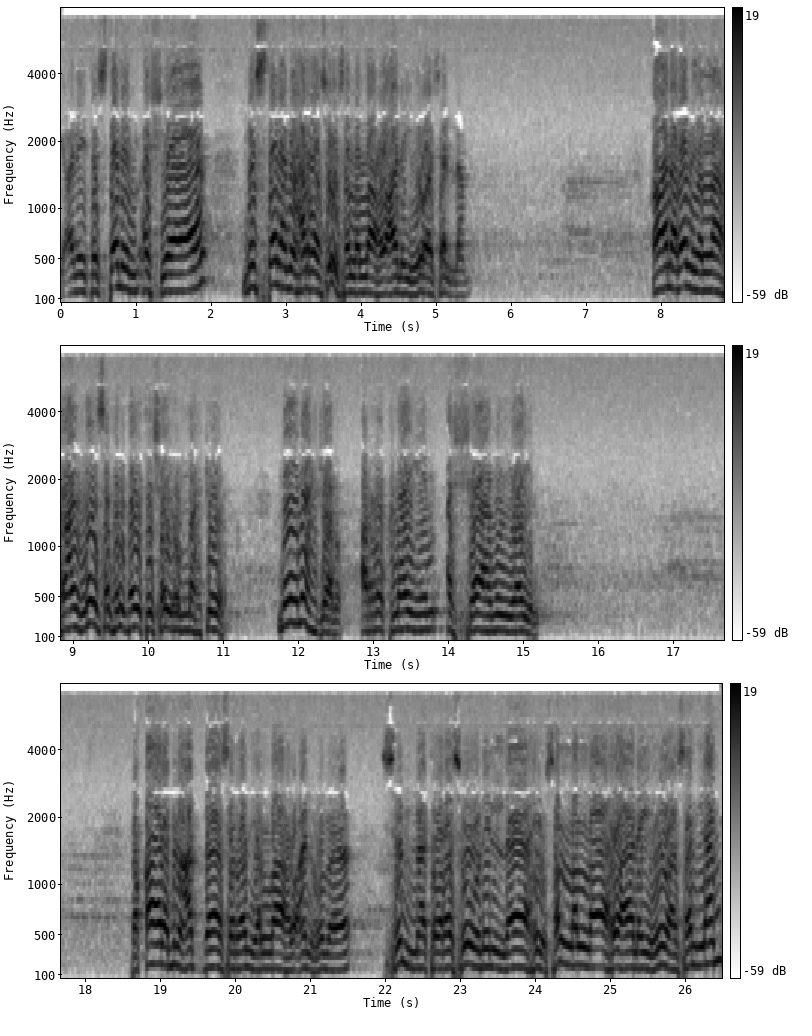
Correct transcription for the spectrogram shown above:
يعني تستلم أشياء ما استلمها الرسول صلى الله عليه وسلم. قال رضي الله عنه ليس في البيت شيء مهجور ما نهجر الركنين الشاميين فقال ابن عباس رضي الله عنهما سنة رسول الله صلى الله عليه وسلم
